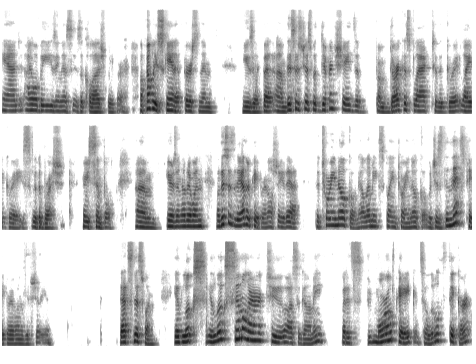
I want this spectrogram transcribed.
and I will be using this as a collage paper. I'll probably scan it first and then use it, but um, this is just with different shades of from darkest black to the gray, light grays with a brush. Very simple. Um, here's another one. Well, this is the other paper, and I'll show you that. The Torinoko. Now let me explain Torinoko, which is the next paper I wanted to show you. That's this one. It looks it looks similar to Asagami, but it's more opaque. It's a little thicker.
